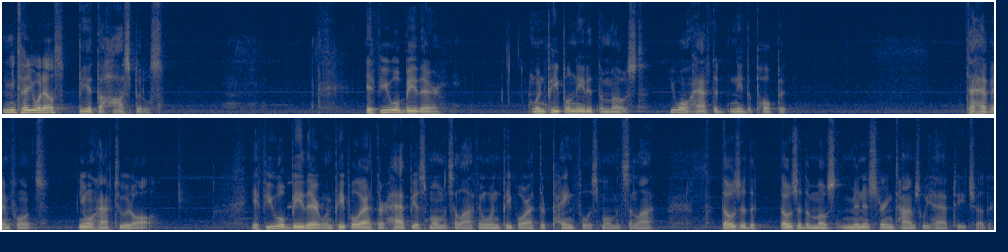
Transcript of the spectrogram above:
Let me tell you what else be at the hospitals. If you will be there when people need it the most, you won't have to need the pulpit to have influence. You won't have to at all. If you will be there when people are at their happiest moments in life and when people are at their painfulest moments in life, those are the, those are the most ministering times we have to each other.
